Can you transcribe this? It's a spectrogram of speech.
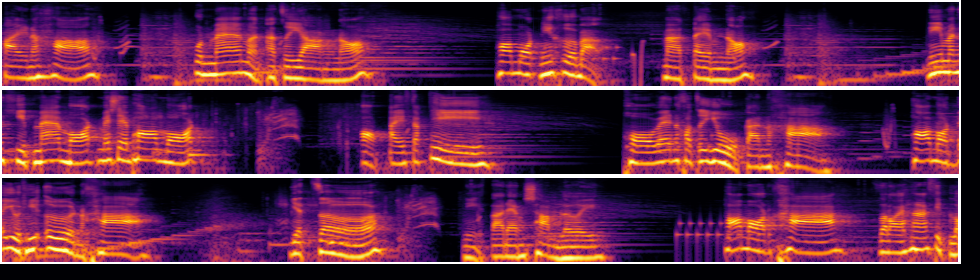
ไปนะคะ คุณแม่เหมือนอาจจะยังเนาะพอหมดนี่คือแบบมาเต็มเนาะนี่มันคลิปแม่มดไม่ใช่พ่อมดออกไปสักที เว่นเขาจะอยู่กันค่ะพ่อมดไปอยู่ที่อื่นค่ะอย่าเจอ นี่ตาแดงฉ่ำเลย พ่อมดค่ะจะร้อยห้าสิบโล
